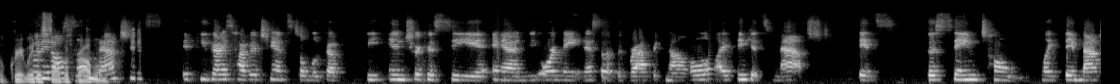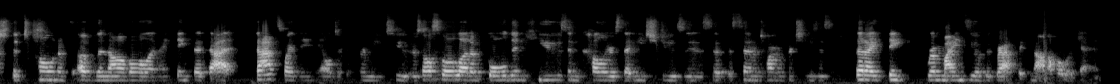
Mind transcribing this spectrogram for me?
a great way but to solve a problem matches if you guys have a chance to look up the intricacy and the ornateness of the graphic novel i think it's matched it's the same tone like they match the tone of, of the novel and i think that that that's why they nailed it for me too there's also a lot of golden hues and colors that he chooses that the cinematographer chooses that i think reminds you of the graphic novel again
